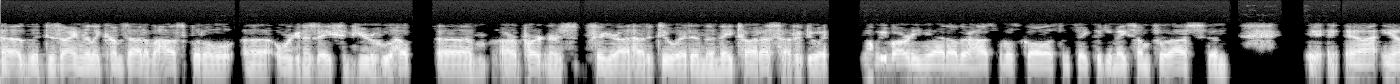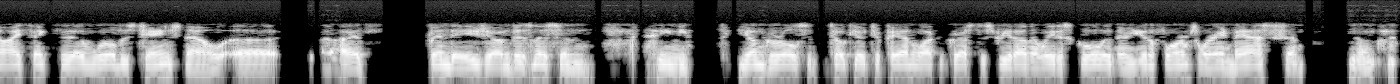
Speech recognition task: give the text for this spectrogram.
uh, the design really comes out of a hospital uh, organization here who helped um, our partners figure out how to do it, and then they taught us how to do it. We've already had other hospitals call us and say, "Could you make some for us?" And, and you know, I think the world has changed now. Uh, I've been to Asia on business and seen young girls in Tokyo, Japan, walk across the street on their way to school in their uniforms, wearing masks, and you know, it's just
